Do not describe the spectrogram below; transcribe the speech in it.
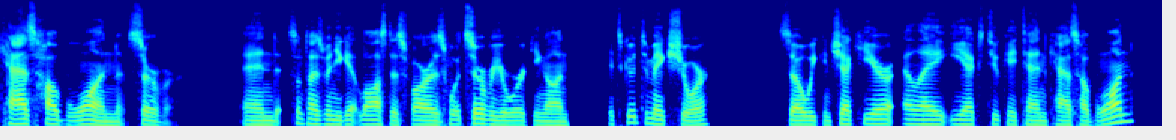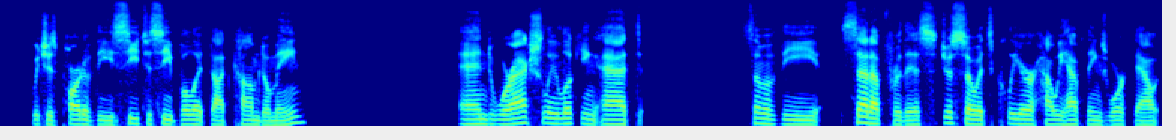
CasHub1 server. And sometimes when you get lost as far as what server you're working on, it's good to make sure. So we can check here LAEX2K10 CasHub1, which is part of the c2cbullet.com domain. And we're actually looking at some of the setup for this, just so it's clear how we have things worked out.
